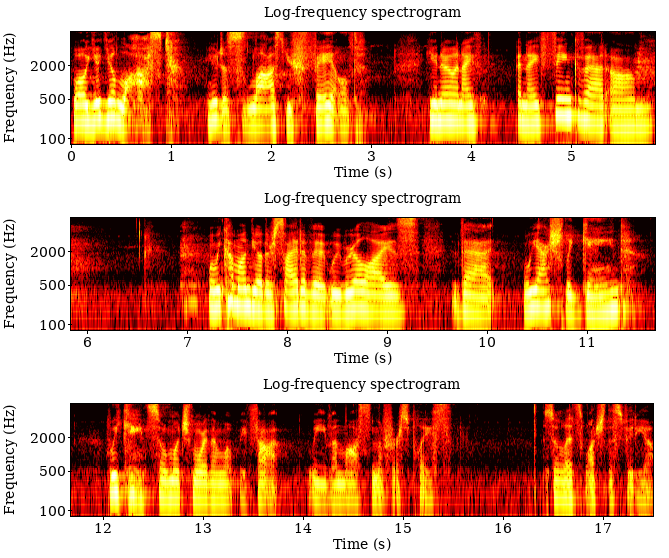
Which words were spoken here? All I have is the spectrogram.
well, you, you lost. You just lost. You failed. You know, and I, and I think that um, when we come on the other side of it, we realize that we actually gained. We gained so much more than what we thought we even lost in the first place. So let's watch this video.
